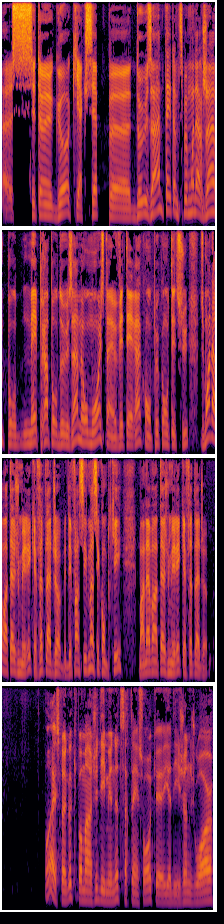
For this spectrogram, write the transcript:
euh, c'est un gars qui accepte euh, deux ans, peut-être un petit peu moins d'argent, pour, mais prend pour deux ans, mais au moins c'est un vétéran qu'on peut compter dessus. Du moins, en avantage numérique, a fait la job. Défensivement, c'est compliqué, mais en avantage numérique, a fait la job. Oui, c'est un gars qui va manger des minutes certains soirs, qu'il y a des jeunes joueurs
